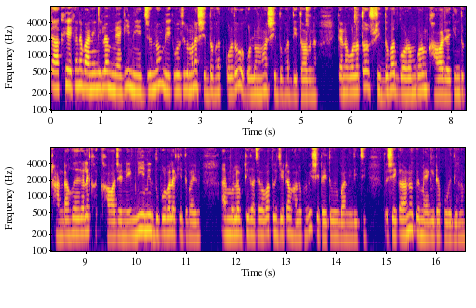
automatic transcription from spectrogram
চা খেয়ে এখানে বানিয়ে নিলাম ম্যাগি, মেয়ের জন্য। মেয়েকে বলছিল মানে সিদ্ধ ভাত করে দেবো? বললাম, মা, সিদ্ধ ভাত দিতে হবে না। কেন বলো তো, সিদ্ধ ভাত গরম গরম খাওয়া যায়, কিন্তু ঠান্ডা হয়ে গেলে খাওয়া যায় না। এমনি এমনি দুপুরবেলা খেতে পারি না। আমি বললাম, ঠিক আছে বাবা, তুই যেটা ভালো খাবি সেটাই তোকে বানিয়ে দিচ্ছি। তো সেই কারণে ওকে ম্যাগিটা করে দিলাম।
